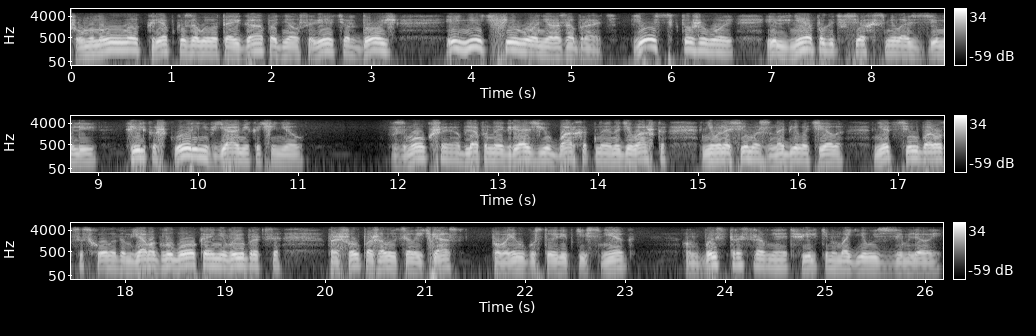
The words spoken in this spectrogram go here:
Шумнуло, крепко завыла тайга, поднялся ветер, дождь, и ничего не разобрать. Есть кто живой, или непогодь всех смела с земли. Филька шкворень в яме коченел. Взмокшая, обляпанная грязью, бархатная надевашка невыносимо знобила тело. Нет сил бороться с холодом, яма глубокая, не выбраться. Прошел, пожалуй, целый час, повалил густой липкий снег. Он быстро сравняет Филькину могилу с землей.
